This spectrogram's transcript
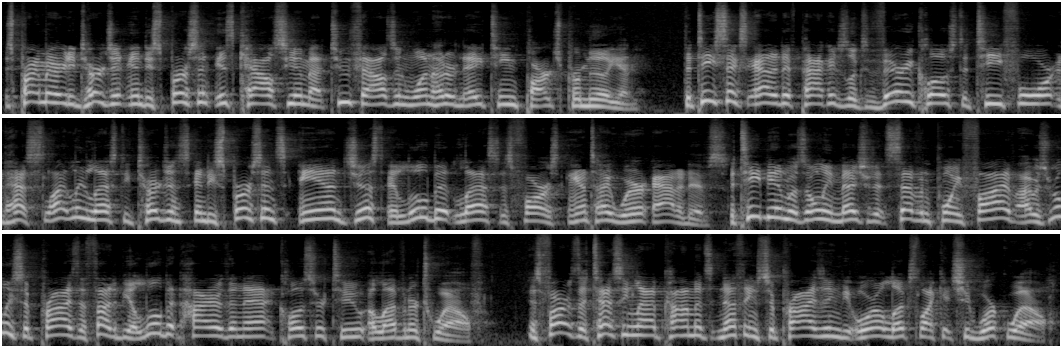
Its primary detergent and dispersant is calcium at 2,118 parts per million. The T6 additive package looks very close to T4. It has slightly less detergents and dispersants and just a little bit less as far as anti-wear additives. The TBN was only measured at 7.5. I was really surprised. I thought it'd be a little bit higher than that, closer to 11 or 12. As far as the testing lab comments, nothing surprising. The oil looks like it should work well.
